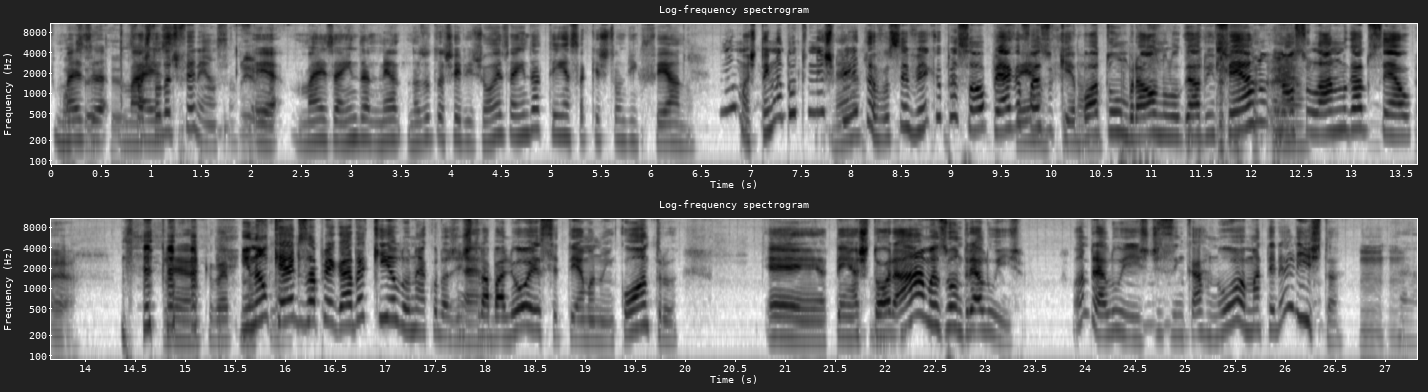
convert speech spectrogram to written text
Com Mas, certeza. mas, Faz toda a diferença. é, mas ainda né, nas outras religiões ainda tem essa questão de inferno. Não, mas tem na doutrina espírita. Você vê que o pessoal pega, Inferno, faz o quê? então. Bota o umbral no lugar do inferno, É. nosso lá no lugar do céu. É. É, que vai pro E não quer desapegar daquilo, né? Quando a gente É. trabalhou esse tema no encontro, é, tem a história. Ah, mas o André Luiz. O André Luiz desencarnou materialista. Uhum. É.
